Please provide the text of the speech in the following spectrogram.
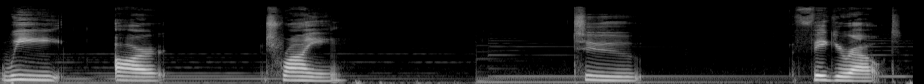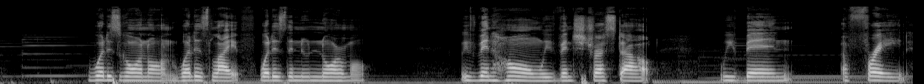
We are trying to figure out what is going on, what is life, what is the new normal. We've been home, we've been stressed out, we've been afraid.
